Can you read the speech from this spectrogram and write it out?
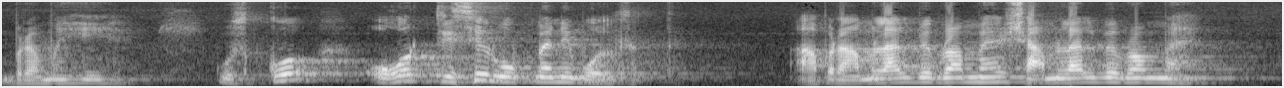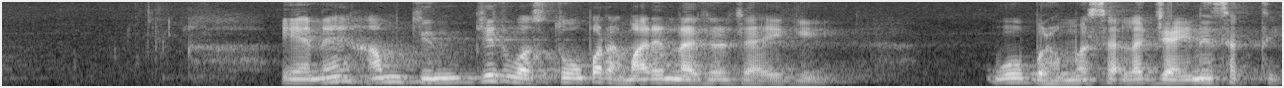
ब्रह्म ही है। उसको और किसी रूप में नहीं बोल सकते। आप रामलाल भी ब्रह्म है, श्यामलाल भी ब्रह्म है। यानी हम जिन जिन वस्तुओं पर हमारी नज़र जाएगी, वो ब्रह्म से अलग जा ही नहीं सकती।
